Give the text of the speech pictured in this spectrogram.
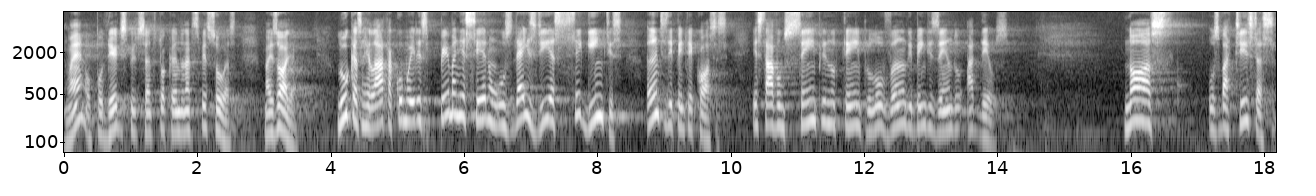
não é? O poder do Espírito Santo tocando nas pessoas. Mas olha, Lucas relata como eles permaneceram os dez dias seguintes antes de Pentecostes. Estavam sempre no templo, louvando e bendizendo a Deus. Nós, os batistas,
